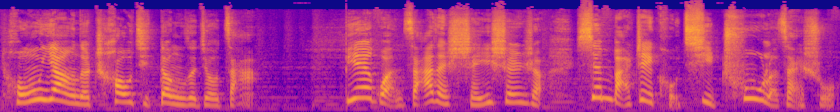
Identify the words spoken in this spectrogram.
同样的抄起凳子就砸，别管砸在谁身上，先把这口气出了再说。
